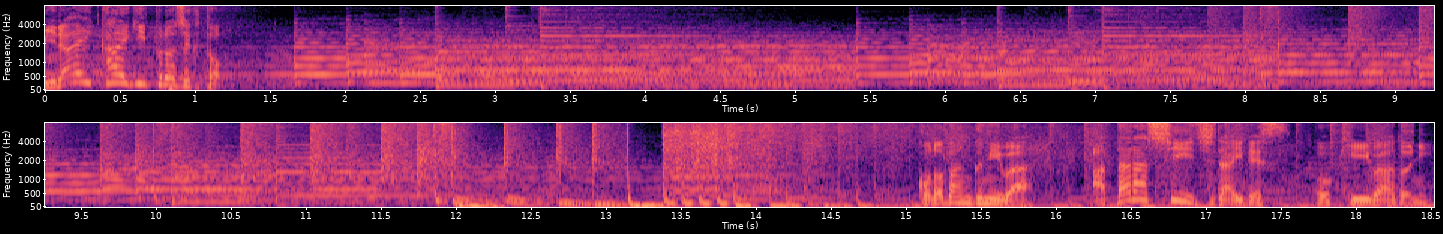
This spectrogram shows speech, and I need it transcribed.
未来会議プロジェクト。この番組は「新しい時代です」をキーワードに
